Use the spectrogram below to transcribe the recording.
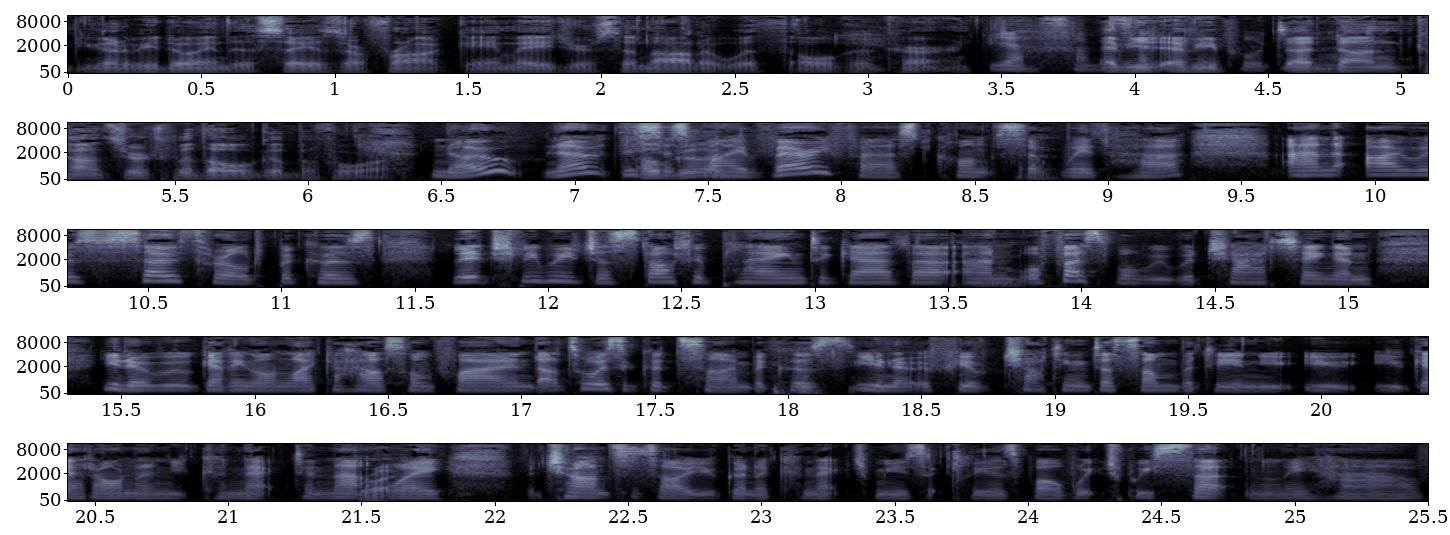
you're going to be doing the Cesar Franck A Major Sonata with Olga Kern. yes, I'm Have so you have you uh, done concerts with Olga before? No, no, this Oh, is good. my very first concert with her. And I was so thrilled because literally we just started playing together. And well, first of all, we were chatting and, you know, we were getting on like a house on fire. And that's always a good sign because, you know, if you're chatting to somebody and you, you, you get on and you connect in that Right. way, the chances are you're going to connect musically as well, which we certainly have.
